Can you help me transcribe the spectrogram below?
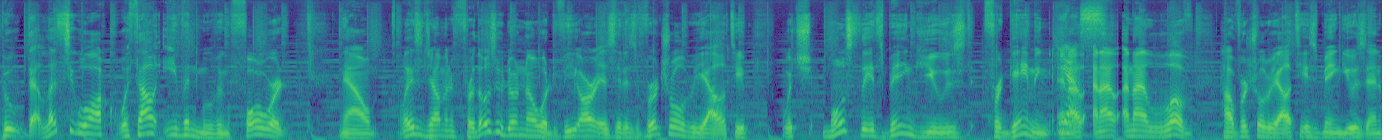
boot that lets you walk without even moving forward. Now, ladies and gentlemen, for those who don't know what VR is, it is virtual reality, which mostly it's being used for gaming, and Yes. I and I and I love how virtual reality is being used. And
